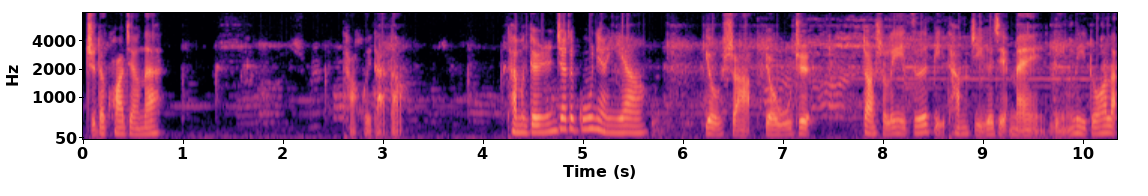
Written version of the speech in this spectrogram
值得夸奖呢？他回答道：“他们跟人家的姑娘一样，又傻又无知。倒是丽子比她们几个姐妹伶俐多了。”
